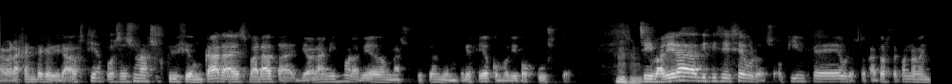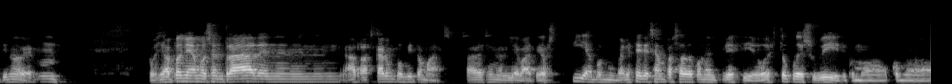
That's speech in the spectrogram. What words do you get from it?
Habrá gente que dirá, hostia, pues es una suscripción cara, es barata. Yo ahora mismo la veo una suscripción de un precio, como digo, justo. Si valiera 16 euros o 15 euros o 14,99, mmm, pues ya podríamos entrar en, a rascar un poquito más, ¿sabes? En el debate. Hostia, pues me parece que se han pasado con el precio. Esto puede subir, como, como,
